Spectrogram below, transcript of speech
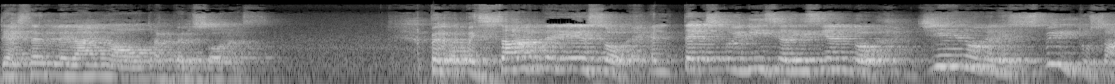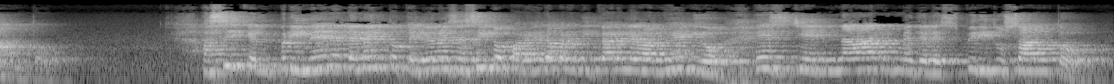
de hacerle daño a otras personas. Pero a pesar de eso, el texto inicia diciendo, lleno del Espíritu Santo. Así que el primer elemento que yo necesito para ir a predicar el Evangelio es llenarme del Espíritu Santo.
